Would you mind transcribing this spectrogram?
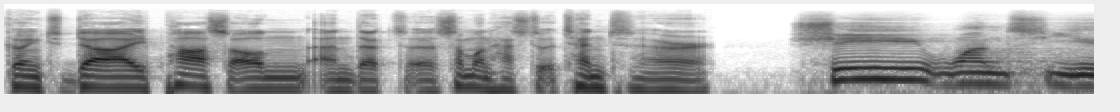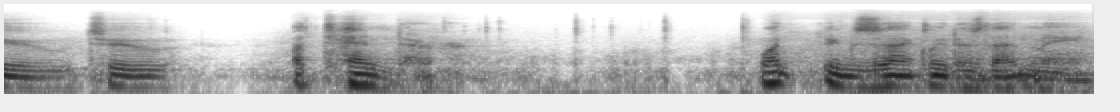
going to die, pass on, and that uh, someone has to attend to her. She wants you to attend her. What exactly does that mean?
